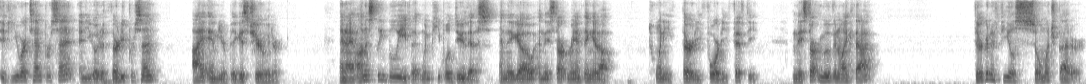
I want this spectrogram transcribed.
if you are 10% and you go to 30%, I am your biggest cheerleader. And I honestly believe that when people do this and they go and they start ramping it up 20, 30, 40, 50, and they start moving like that, they're going to feel so much better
